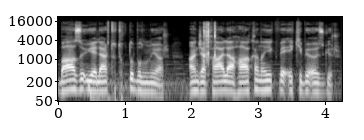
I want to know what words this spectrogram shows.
bazı üyeler tutuklu bulunuyor. Ancak hala Hakan Ayık ve ekibi özgür.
